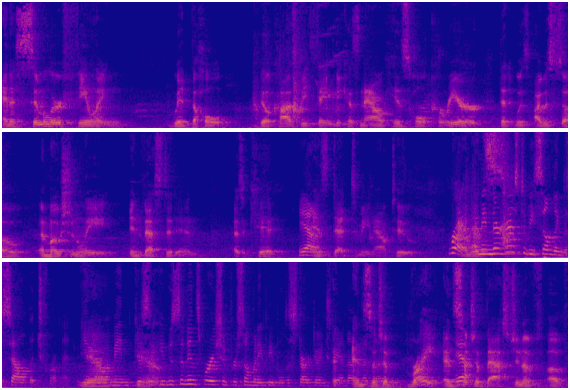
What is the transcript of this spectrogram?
And a similar feeling with the whole Bill Cosby thing because now his whole career that it was I was so emotionally invested in as a kid Yeah. is dead to me now too. Right. And I mean, there has to be something to salvage from it. You Yeah, know, I mean, because yeah. it was an inspiration for so many people to start doing stand up. and such a right and Yeah. such a bastion of, of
